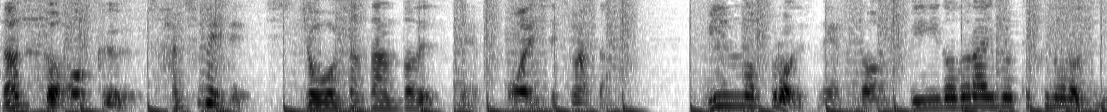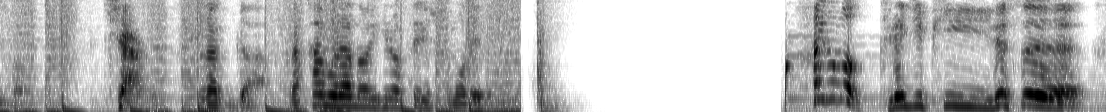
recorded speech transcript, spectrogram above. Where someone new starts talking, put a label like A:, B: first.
A: なんと僕、初めて視聴者さんとですね、お会いしてきました。ミズノプロですね、とスピードドライブテクノロジーの、ジャンスラッガー、中村紀洋選手モデル。はいどうも、クレイジーピーです。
